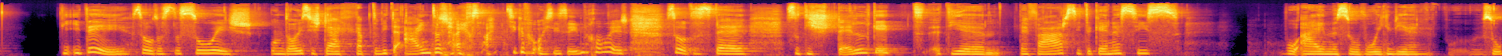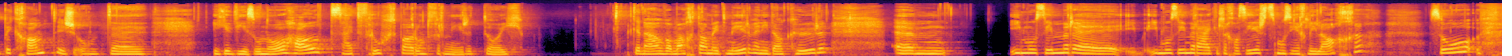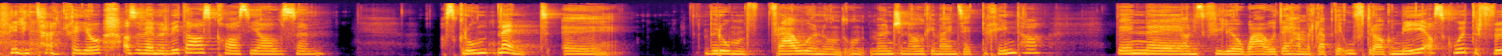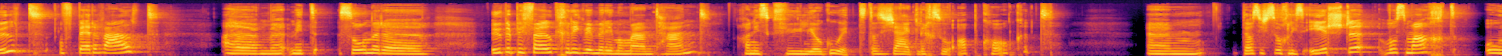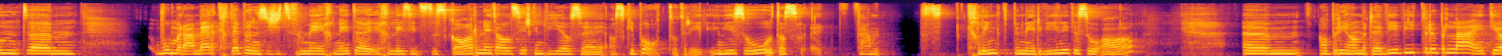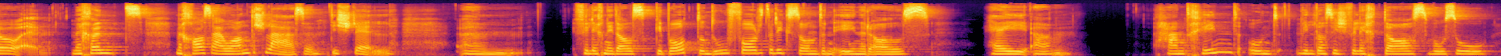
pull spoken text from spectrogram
die Idee, so, dass das so ist. Und uns ist der, ich glaube, wieder ein, das ist eigentlich das Einzige, was uns in den Sinn gekommen ist, so, dass der, so die Stelle gibt, die, der Vers in der Genesis, wo einem so, wo irgendwie so bekannt ist und äh, irgendwie so nachhalt, seid fruchtbar und vernehrt euch. Genau, was macht das mit mir, wenn ich da höre? Ähm, ich muss immer, äh, ich muss immer eigentlich als erstes muss ich ein bisschen lachen so, weil ich denke, ja, also wenn man wieder das quasi als, ähm, als Grund nennt, äh, warum Frauen und, und Menschen allgemein solche Kinder haben, dann äh, habe ich das Gefühl, ja, wow, dann haben wir, glaube den Auftrag mehr als gut erfüllt auf dieser Welt. Ähm, mit so einer Überbevölkerung, wie wir im Moment haben, habe ich das Gefühl, ja gut, das ist eigentlich so abgehakt. Ähm, das ist so ein bisschen das Erste, was es macht. Und ähm, wo man auch merkt, eben, es ist jetzt für mich nicht, äh, ich lese jetzt das gar nicht als irgendwie als, äh, als Gebot oder irgendwie so. Das, äh, das klingt bei mir wie nicht so an. Ähm, aber ich habe mir dann wie weiter überlegt, ja, äh, man, könnte, man kann es auch anders lesen, die Stelle. Ähm, vielleicht nicht als Gebot und Aufforderung, sondern eher als, hey, ähm, haben Kind und weil das ist vielleicht das, wo so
